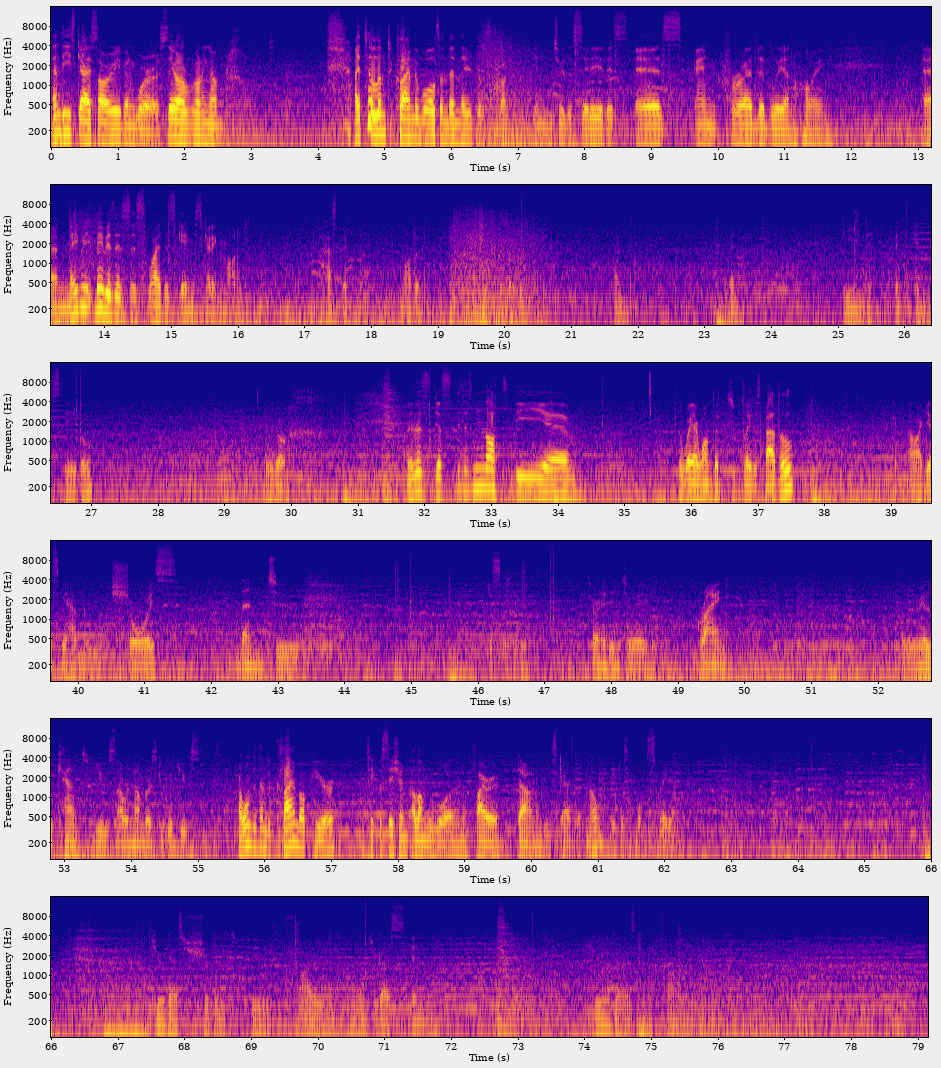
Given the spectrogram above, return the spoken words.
And these guys are even worse. They are running up. I tell them to climb the walls and then they just run into the city. This is incredibly annoying. And maybe maybe this is why this game is getting modded. Has been modded. And been deemed a bit unstable. There we go. This is just this is not the um, the way I wanted to play this battle. Okay, now I guess we have no choice than to just turn it into a grind. We really can't use our numbers to good use. I wanted them to climb up here and take position along the wall and then fire down on these guys, but no, they just walk straight in. You guys shouldn't be firing. I want you guys in. You guys can. I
